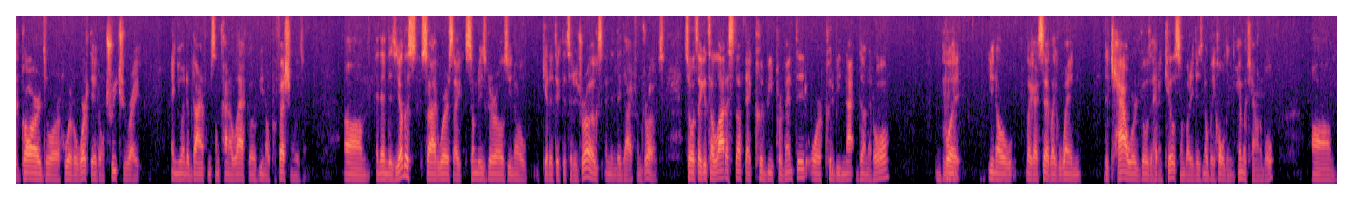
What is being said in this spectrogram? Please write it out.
the guards or whoever worked there don't treat you right, and you end up dying from some kind of lack of you know professionalism. Um, and then there's the other side where it's like some of these girls, you know, get addicted to the drugs and then they die from drugs. So it's like it's a lot of stuff that could be prevented or could be not done at all. Mm-hmm. But you know, like I said, like when the coward goes ahead and kills somebody, there's nobody holding him accountable. Um,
